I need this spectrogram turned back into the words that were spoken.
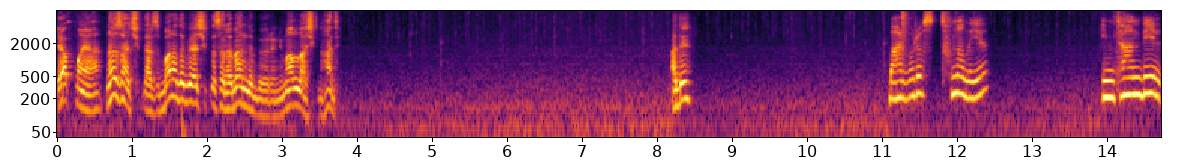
Yapma ya. Nasıl açıklarsın? Bana da bir açıklasana ben de bir öğreneyim Allah aşkına hadi. Hadi. Barbaros Tunalı'yı imtihan değil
